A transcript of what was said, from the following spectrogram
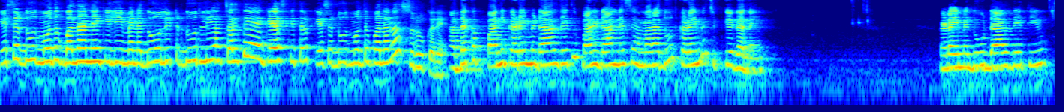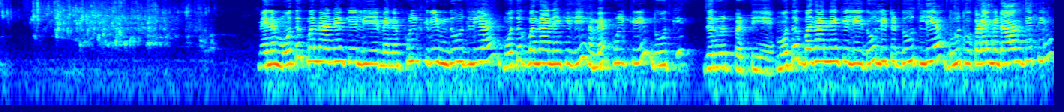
केसर दूध मोदक बनाने के लिए मैंने दो लीटर दूध लिया। चलते हैं गैस की तरफ़। केसर दूध मोदक बनाना शुरू करें। आधा कप पानी कढ़ाई में डाल देती। पानी डालने से हमारा दूध कढ़ाई में चिपकेगा नहीं। कढ़ाई में दूध डाल देती हूँ। मैंने मोदक बनाने के लिए मैंने फुल क्रीम दूध लिया है। मोदक बनाने के लिए हमें फुल क्रीम दूध की ज़रूरत पड़ती है। मोदक बनाने के लिए दो लीटर दूध लिया। दूध को कढ़ाई में डाल देती हूँ।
